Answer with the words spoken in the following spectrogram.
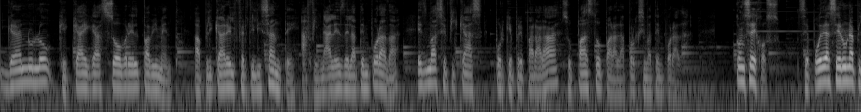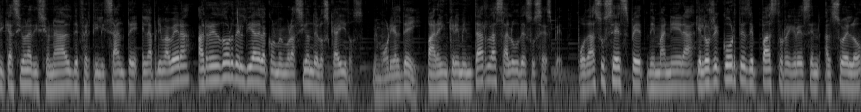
gránulo que caiga sobre el pavimento. Aplicar el fertilizante a finales de la temporada es más eficaz porque preparará su pasto para la próxima temporada. Consejos. Se puede hacer una aplicación adicional de fertilizante en la primavera alrededor del día de la conmemoración de los caídos, Memorial Day, para incrementar la salud de su césped. Poda su césped de manera que los recortes de pasto regresen al suelo,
